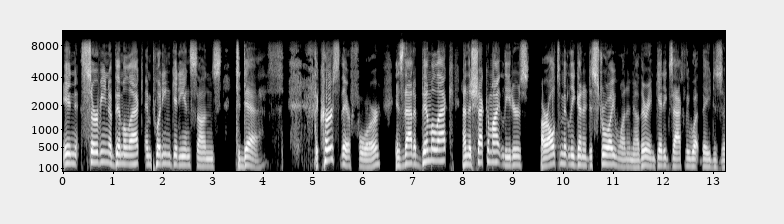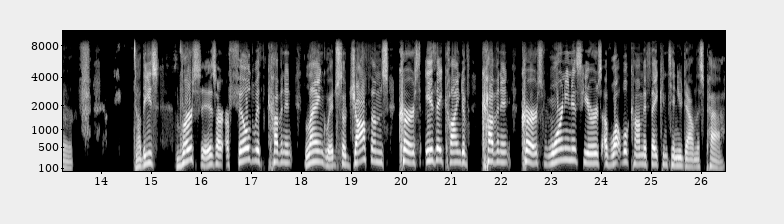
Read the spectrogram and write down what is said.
in serving Abimelech and putting Gideon's sons to death. The curse, therefore, is that Abimelech and the Shechemite leaders are ultimately going to destroy one another and get exactly what they deserve. Now, these verses are, are filled with covenant language. So Jotham's curse is a kind of covenant curse, warning his hearers of what will come if they continue down this path.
